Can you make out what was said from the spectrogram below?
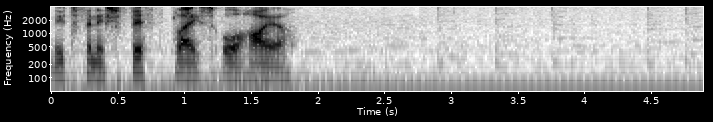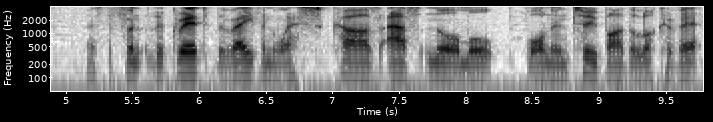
Need to finish fifth place or higher. There's the front of the grid, the Raven West cars as normal, 1 and 2 by the look of it.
